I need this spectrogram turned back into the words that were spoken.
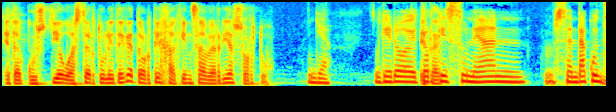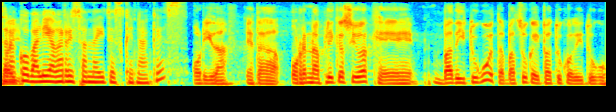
Eta guzti hau aztertu liteke eta hortik jakintza berria sortu. Ja. Gero etorkizunean sendakuntzarako baliagarri izan daitezkenak, ez? Hori da. Eta horren aplikazioak e, baditugu eta batzuk aipatuko ditugu.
